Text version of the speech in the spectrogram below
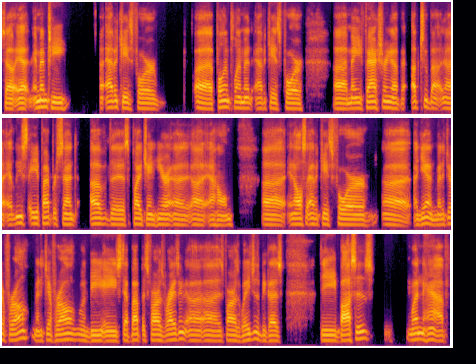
So, MMT advocates for uh, full employment advocates for uh, manufacturing up up to about uh, at least 85% of the supply chain here uh, uh, at home. Uh, and also advocates for uh again Medicare for all. Medicare for all would be a step up as far as rising, uh as far as wages, because the bosses wouldn't have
